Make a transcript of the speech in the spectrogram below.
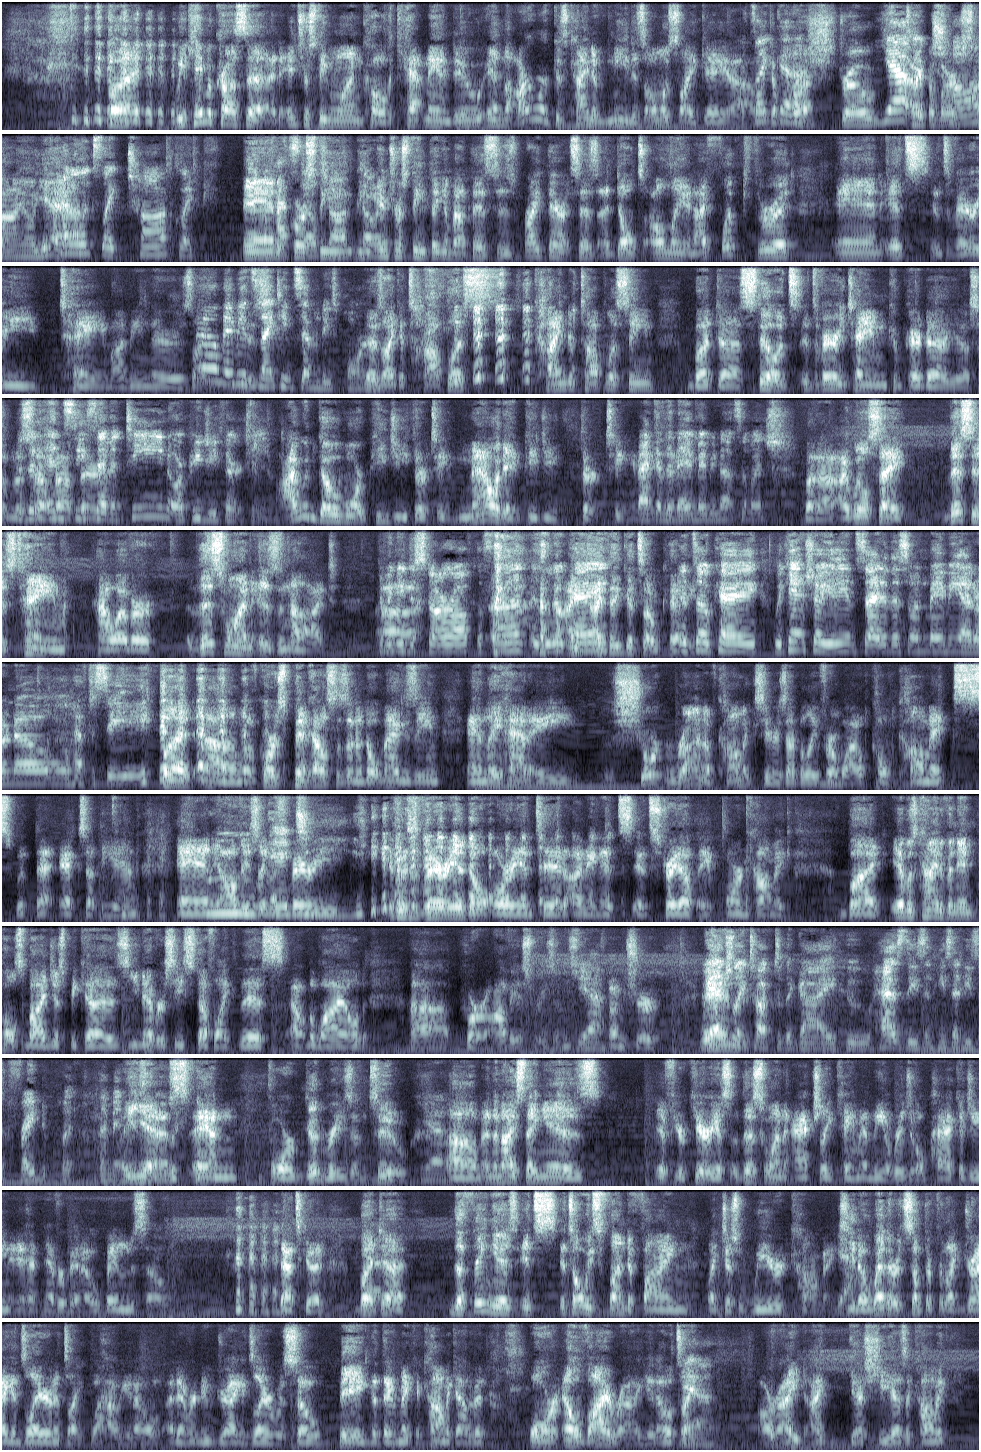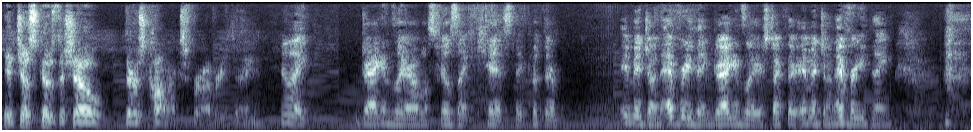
but we came across a, an interesting one called Catmandu, and the artwork is kind of neat. It's almost like a uh, like, like a, a- brush stroke yeah, type or of art chalk. style. It Yeah, kind of looks like chalk, like and of course the the color. interesting thing about this is right there it says adults only, and I flipped through it, and it's it's very tame. I mean, there's like well, maybe it's 1970s porn. There's like a topless kind of topless scene, but uh, still, it's it's very tame compared to you know some of the Is it stuff out there. NC-17 or PG-13? I would go more PG-13 nowadays. PG-13. Back I in the day, maybe not so much. But uh, I will say this is tame. However, this one is not. Do we need Uh, to star off the front? Is it okay? I, I think it's okay. It's okay. We can't show you the inside of this one, maybe. I don't know. We'll have to see. but um, of course, Penthouse is an adult magazine, and they had a short run of comic series, I believe, for a while called Comics with that X at the end, and Ooh, obviously it was very it was very adult oriented. I mean, it's it's straight up a porn comic, but it was kind of an impulse buy just because you never see stuff like this out in the wild uh, for obvious reasons. Yeah. I'm sure. We And- actually talked to the guy who has these, and he said he's afraid to put them in. Yes, and for good reason too. yeah. Um, and the nice thing is, if you're curious, this one actually came in the original packaging. It had never been opened, so that's good. But Yeah. uh, the thing is, it's it's always fun to find like just weird comics. Yeah. You know, whether it's something for like Dragon's Lair, and it's like, wow, you know, I never knew Dragon's Lair was so big that they would make a comic out of it, or Elvira. You know, it's like, yeah. all right, I guess she has a comic. It just goes to show there's comics for everything. I feel like Dragon's Lair almost feels like Kiss. They put their image on everything. Dragon's Lair stuck their image on everything.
